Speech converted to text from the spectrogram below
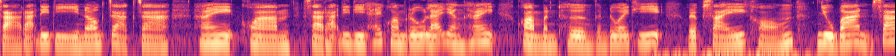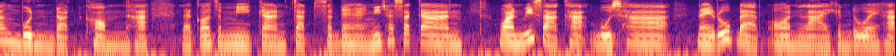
สาระดีๆ นอกจากจะให้ความสาระดีๆ ให้ความรู้และยังให้ความบันเทิงกันด้วยที่เว็บไซต์ของอยู่บ้านสร้างบุญ .com นะคะ แล้วก็จะมีการจัดแสดงนิทรรศการ วันวิสาขบูชาในรูปแบบออนไลน์กันด้วยค่ะ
